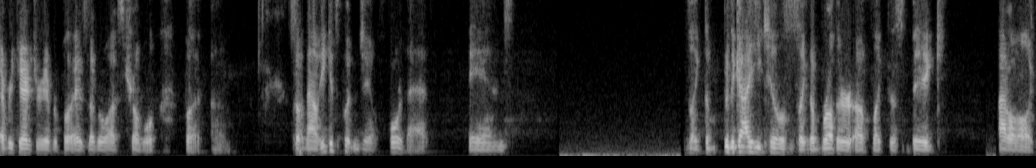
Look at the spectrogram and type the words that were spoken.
Every character he ever plays never wants trouble, but um, so now he gets put in jail for that, and like the the guy he kills is like the brother of like this big, I don't know, like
